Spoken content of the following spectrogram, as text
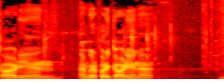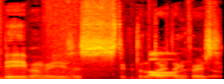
Guardian. I'm gonna put a Guardian at B, but I'm gonna use this stupid little Oh, dart thing there's three of first.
